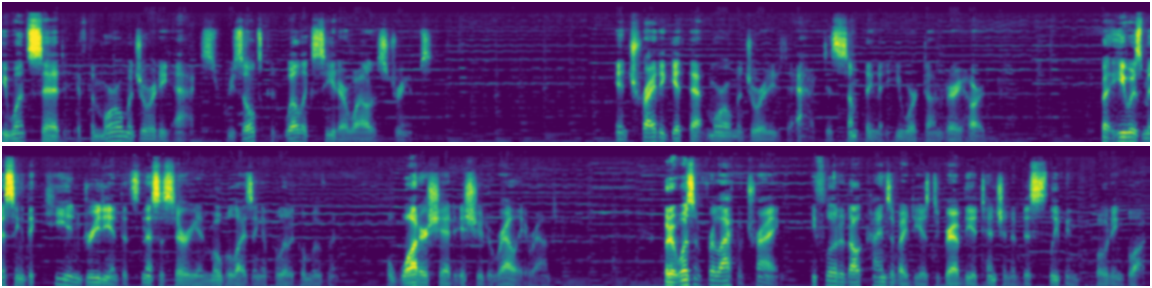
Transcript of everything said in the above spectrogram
He once said, If the moral majority acts, results could well exceed our wildest dreams. And try to get that moral majority to act is something that he worked on very hard. But he was missing the key ingredient that's necessary in mobilizing a political movement a watershed issue to rally around. But it wasn't for lack of trying. He floated all kinds of ideas to grab the attention of this sleeping voting bloc.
